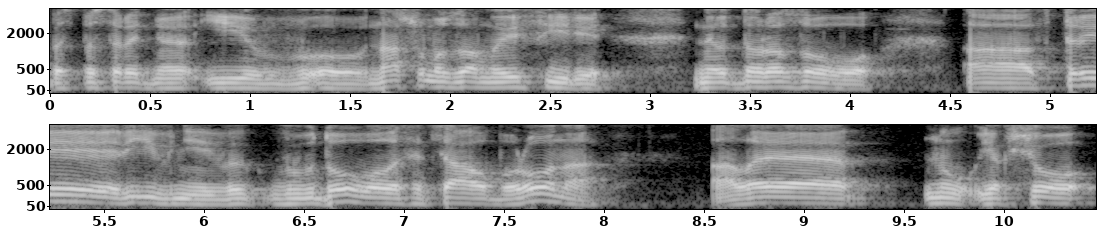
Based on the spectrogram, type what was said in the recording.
безпосередньо і в нашому з вами ефірі неодноразово. В три рівні вибудовувалася ця оборона, але ну, якщо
